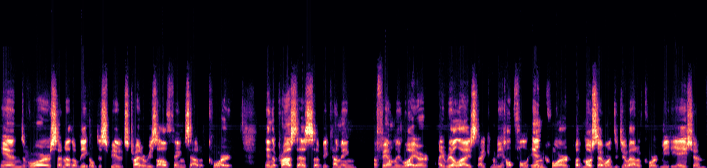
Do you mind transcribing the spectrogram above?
in divorce and other legal disputes try to resolve things out of court. In the process of becoming a family lawyer, I realized I can be helpful in court, but most I wanted to do out of court mediation.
